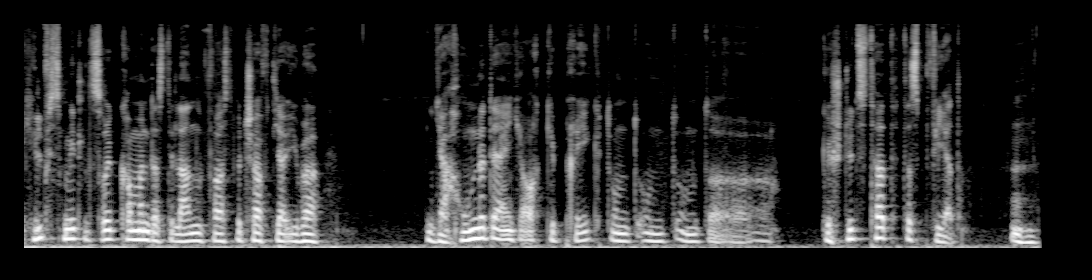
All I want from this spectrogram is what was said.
Hilfsmittel zurückkommen, das die Land- und Forstwirtschaft ja über Jahrhunderte eigentlich auch geprägt und, und, und äh, gestützt hat, das Pferd. Mhm.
